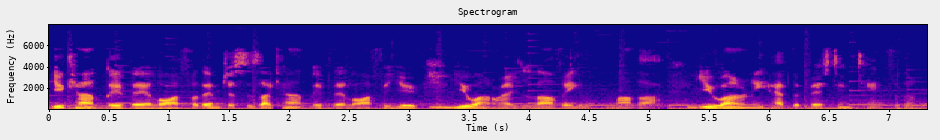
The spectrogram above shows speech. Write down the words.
You can't live their life for them just as they can't live their life for you. Mm. You are a loving mother. You only have the best intent for them.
